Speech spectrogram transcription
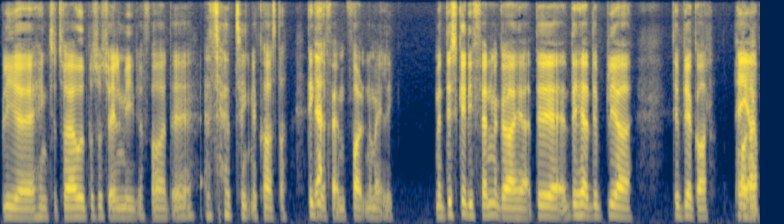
blive øh, hængt til tørre ud på sociale medier for, at, øh, at, at tingene koster. Det gider Ja. fandme folk normalt ikke. Men det skal de fandme gøre her. Det, det her, det bliver, det bliver godt. Pay Og der, up.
